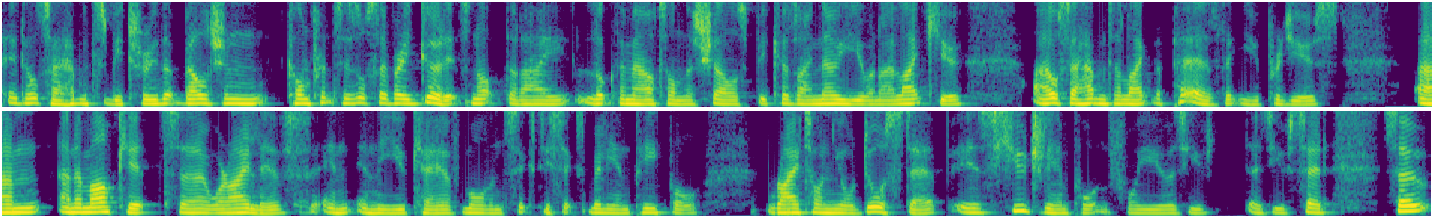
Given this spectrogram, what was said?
it also happens to be true that Belgian conference is also very good. It's not that I look them out on the shelves because I know you and I like you. I also happen to like the pears that you produce. Um, and a market uh, where I live in, in the UK of more than 66 million people, right on your doorstep, is hugely important for you, as you've as you've said. So,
